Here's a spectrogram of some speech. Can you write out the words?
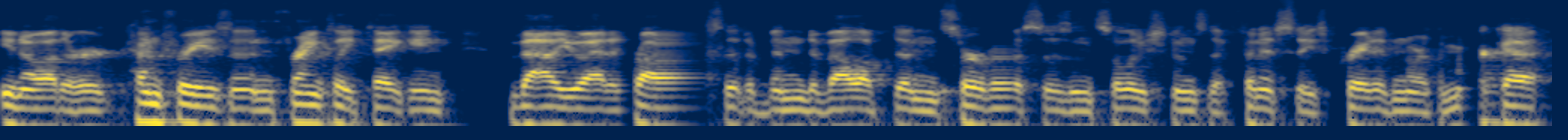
you know other countries and frankly taking value added products that have been developed and services and solutions that Finicity's created in North America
